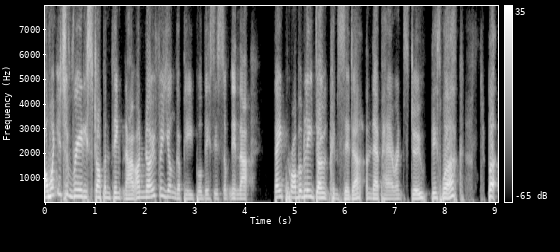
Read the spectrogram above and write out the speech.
I want you to really stop and think now. I know for younger people, this is something that they probably don't consider, and their parents do this work. But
